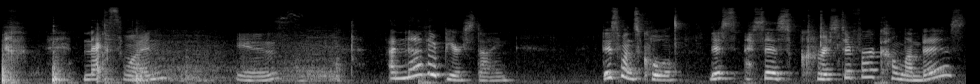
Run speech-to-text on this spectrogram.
Next one is another beer stein. This one's cool. This says Christopher Columbus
